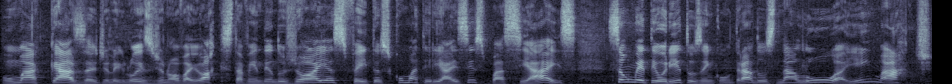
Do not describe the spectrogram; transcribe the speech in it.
Uma casa de leilões de Nova York está vendendo joias feitas com materiais espaciais. São meteoritos encontrados na Lua e em Marte.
